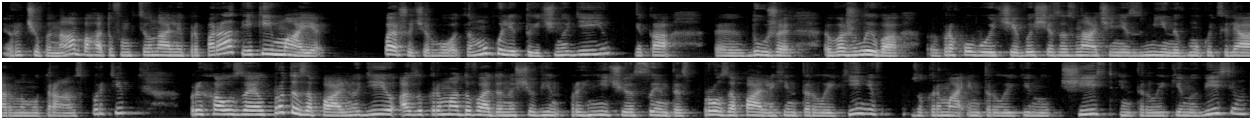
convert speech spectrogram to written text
речовина, багатофункціональний препарат, який має першочергово це муколітичну дію, яка дуже важлива, враховуючи вище зазначені зміни в мукоцилярному транспорті при хаузел протизапальну дію, а зокрема, доведено, що він пригнічує синтез прозапальних інтерлейкінів, зокрема інтерлейкіну 6, інтерлейкіну 8.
